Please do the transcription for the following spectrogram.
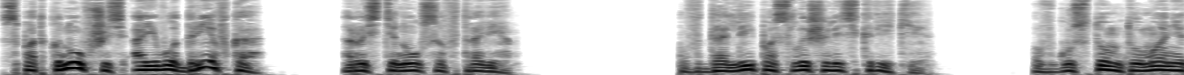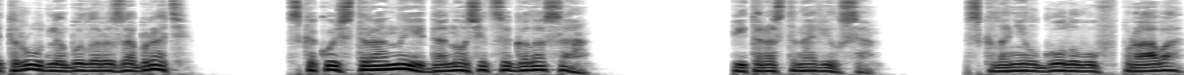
споткнувшись о его древко, растянулся в траве. Вдали послышались крики. В густом тумане трудно было разобрать, с какой стороны доносятся голоса. Питер остановился, склонил голову вправо,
